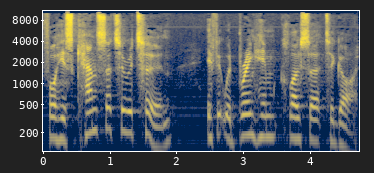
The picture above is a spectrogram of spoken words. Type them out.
for his cancer to return if it would bring him closer to God.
